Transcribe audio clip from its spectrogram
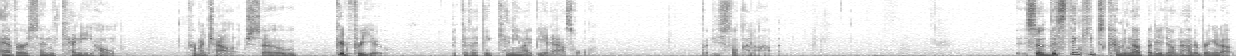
ever send Kenny home from a challenge. So good for you, because I think Kenny might be an asshole, but he's still kind of hot. So this thing keeps coming up, and I don't know how to bring it up,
